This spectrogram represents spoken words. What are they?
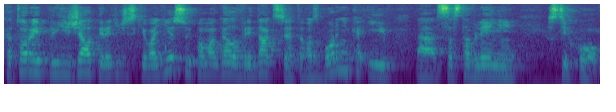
который приезжал периодически в Одессу и помогал в редакции этого сборника и а, составлении стихов.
